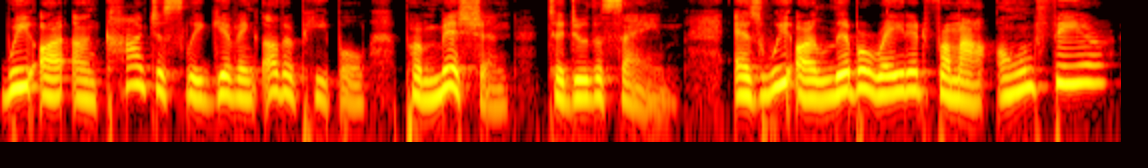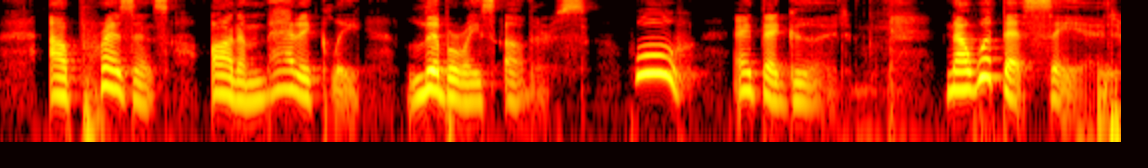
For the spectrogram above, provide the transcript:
we are unconsciously giving other people permission to do the same. As we are liberated from our own fear, our presence automatically liberates others. Whew, ain't that good? Now, with that said,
